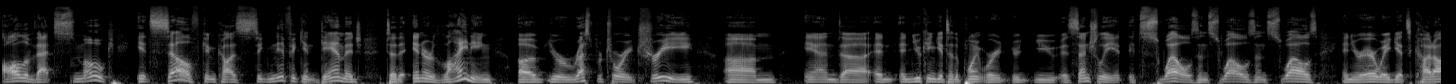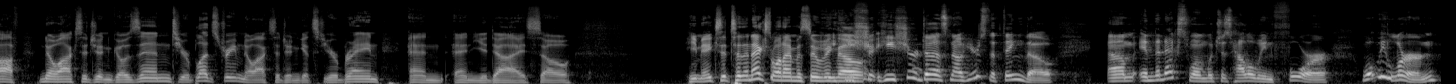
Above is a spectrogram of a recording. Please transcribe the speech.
all of that smoke itself can cause significant damage to the inner lining of your respiratory tree. Um, and uh, and and you can get to the point where you, you essentially it, it swells and swells and swells, and your airway gets cut off. No oxygen goes in to your bloodstream. No oxygen gets to your brain, and and you die. So he makes it to the next one. I'm assuming though. He sure, he sure does. Now, here's the thing, though. Um, in the next one, which is Halloween 4, what we learn,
